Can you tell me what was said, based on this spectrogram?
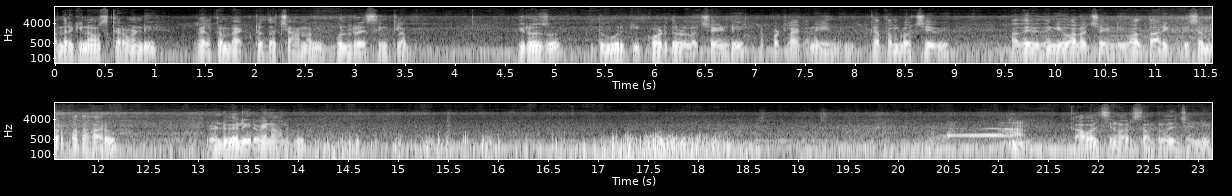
అందరికీ నమస్కారం అండి. Welcome back to the channel bull racing club ఈరోజు దూరికి కోడిదూడలు వచ్చాయండి. ఎప్పట్లాగానే గతంలో వచ్చేవి. అదేవిధంగా ఇవాళ వచ్చాయండి. ఇవాళ తారీఖు డిసెంబర్ పదహారు రెండు వేల ఇరవై నాలుగు. కావాల్సిన వారు సంప్రదించండి.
